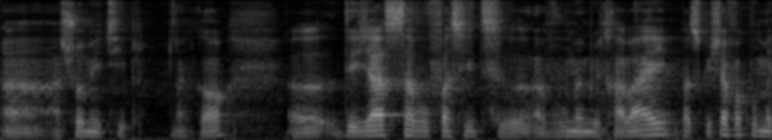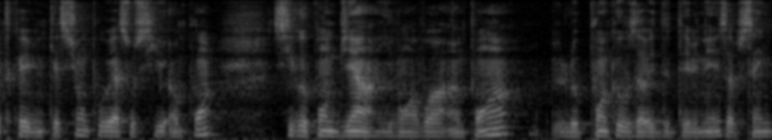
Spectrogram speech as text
à, choix multiples. D'accord? Euh, Déjà, ça vous facilite euh, à vous-même le travail parce que chaque fois que vous mettrez une question, vous pouvez associer un point. S'ils répondent bien, ils vont avoir un point. Le point que vous avez déterminé, ça peut être 5,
